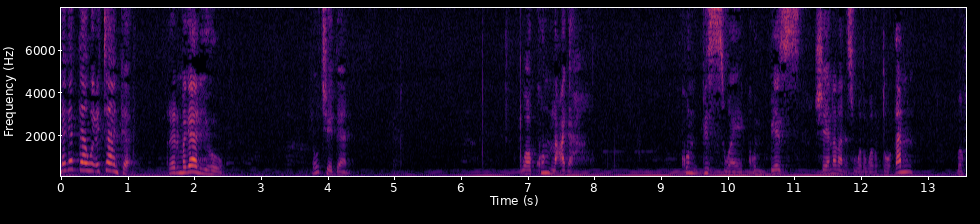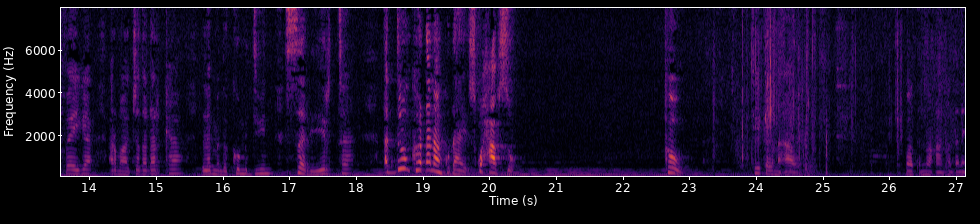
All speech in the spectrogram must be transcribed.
naga daa wicitaanka reer magaaliyahow ma u jeedaan? Waa kun lacag ah. Kun bis waaye kun bes sheenadan is wada wadato dhan. Bafeyga armaajada dharka lamada komadiin sariirta. Adduunkao dhan aan ku dhahay isku xaabso kow. Tii kalena aawo waata noocaan haddane.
